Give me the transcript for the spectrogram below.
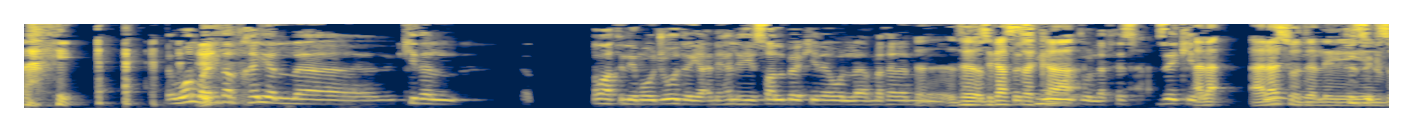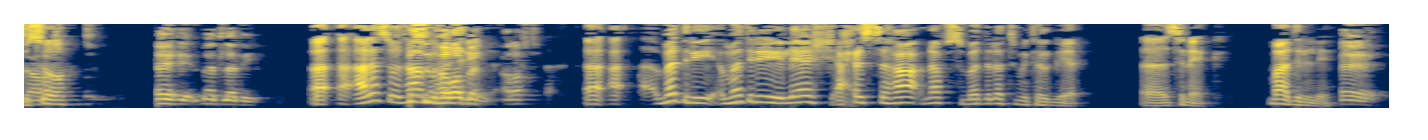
والله أقدر أتخيل آه، كذا القطرات اللي موجودة يعني هل هي صلبة كذا ولا مثلا قصدك ولا تحس زي كذا لا الاسود اللي يلبسوه؟ إيه إيه، البدلة ذي الاسود هذا عرفت؟ ما أدري ما أدري ليش أحسها نفس بدلة ميتل جير سنيك ما أدري ليه. إيه.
